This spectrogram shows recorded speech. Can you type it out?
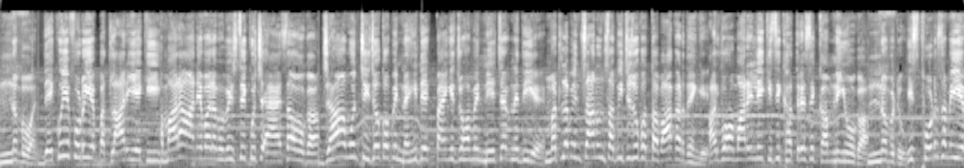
नंबर वन देखो ये फ़ोटो ये बतला रही है कि हमारा आने वाला भविष्य कुछ ऐसा होगा, जहाँ हम उन चीज़ों को भी नहीं देख पाएँगे जो हमें नेचर ने दी है। मतलब इंसान उन सभी चीज़ों को तबाह कर देंगे, और वो हमारे लिए किसी खतरे से कम नहीं होगा। नंबर टू इस फ़ोटो से हमें ये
